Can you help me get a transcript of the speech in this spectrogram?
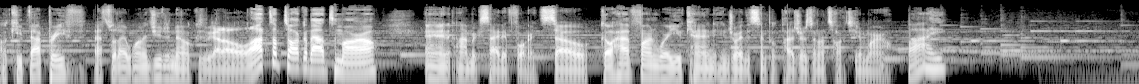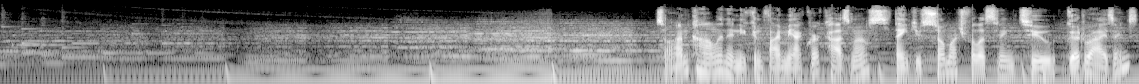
I'll keep that brief. That's what I wanted you to know because we got a lot to talk about tomorrow and I'm excited for it. So go have fun where you can, enjoy the simple pleasures, and I'll talk to you tomorrow. Bye. So I'm Colin, and you can find me at Queer Cosmos. Thank you so much for listening to Good Risings.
